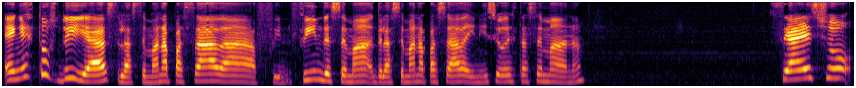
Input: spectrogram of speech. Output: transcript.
En estos días, la semana pasada, fin, fin de, semana, de la semana pasada, inicio de esta semana, se ha hecho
